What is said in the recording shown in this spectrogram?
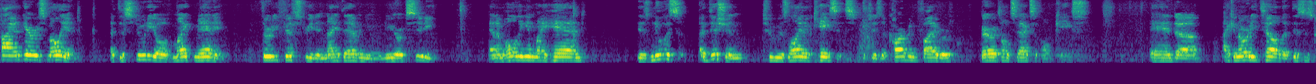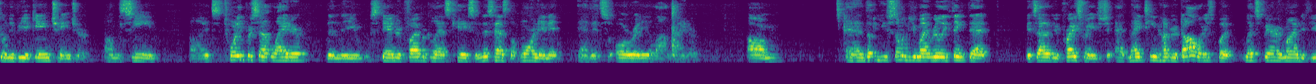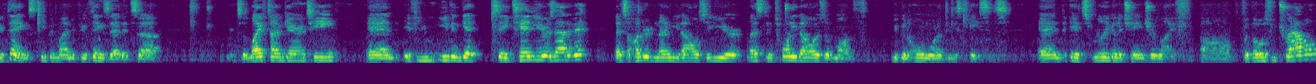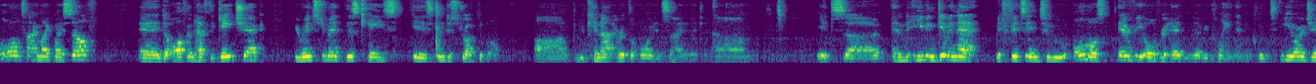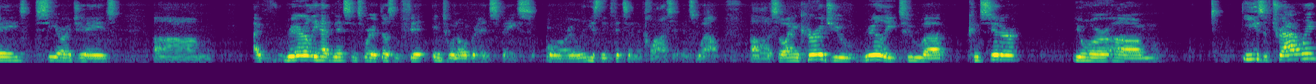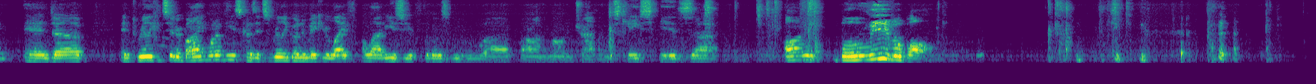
Hi, I'm Gary Smulyan at the studio of Mike Manning, 35th Street and 9th Avenue in New York City. And I'm holding in my hand his newest addition to his line of cases, which is a carbon fiber baritone saxophone case. And uh, I can already tell that this is going to be a game changer on the scene. Uh, it's 20% lighter than the standard fiberglass case, and this has the horn in it, and it's already a lot lighter. Um, and you, some of you might really think that it's out of your price range at $1,900, but let's bear in mind a few things. Keep in mind a few things that it's a, it's a lifetime guarantee, and if you even get, say, 10 years out of it, that's $190 a year, less than $20 a month. You can own one of these cases. And it's really going to change your life. Uh, for those who travel all the time, like myself, and often have to gate check, your instrument, this case, is indestructible. Uh, you cannot hurt the horn inside of it. Um, it's uh, and even given that, it fits into almost every overhead and every plane. That includes ERJs, CRJs. Um, I've rarely had an instance where it doesn't fit into an overhead space, or it easily fits in the closet as well. Uh, so I encourage you really to uh, consider your um, ease of traveling and uh, and really consider buying one of these because it's really going to make your life a lot easier for those of you who uh, are on the road and traveling. This case is uh, unbelievable.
